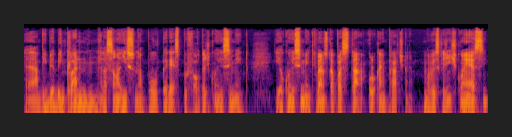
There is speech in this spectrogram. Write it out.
é, a Bíblia é bem clara em relação a isso, né? o povo perece por falta de conhecimento. E é o conhecimento que vai nos capacitar a colocar em prática. Né? Uma vez que a gente conhece,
